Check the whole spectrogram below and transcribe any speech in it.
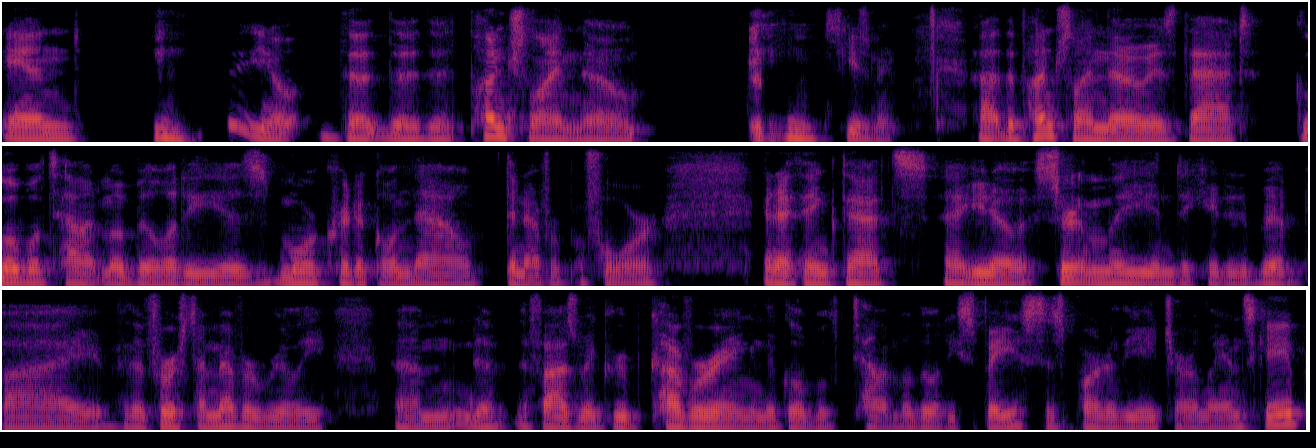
And you know, the the the punchline though, excuse me, uh, the punchline though is that global talent mobility is more critical now than ever before. And I think that's, uh, you know, certainly indicated a bit by, for the first time ever, really, um, the, the Fosway group covering the global talent mobility space as part of the HR landscape.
